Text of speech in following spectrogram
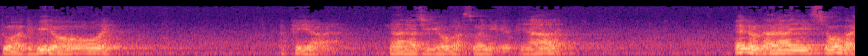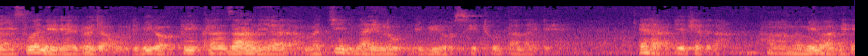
သူကတပည့်တော်တဲ့အဖေဟာနာရာရှိယောဂဆွဲနေတယ်ဗျာတဲ့ အဲ့လိုနာရာကြီးယောဂကြီးဆွဲနေတဲ့အတွက်ကြောင့်တပည့်တော်အဖေခံစားနေရတာမကြည့်နိုင်လို့တပည့်တော်စိတ်ထိုးတတ်လိုက်တယ်အဲ့ဒါအပြစ်ဖြစ်သလားဟာမမေးပါနဲ့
